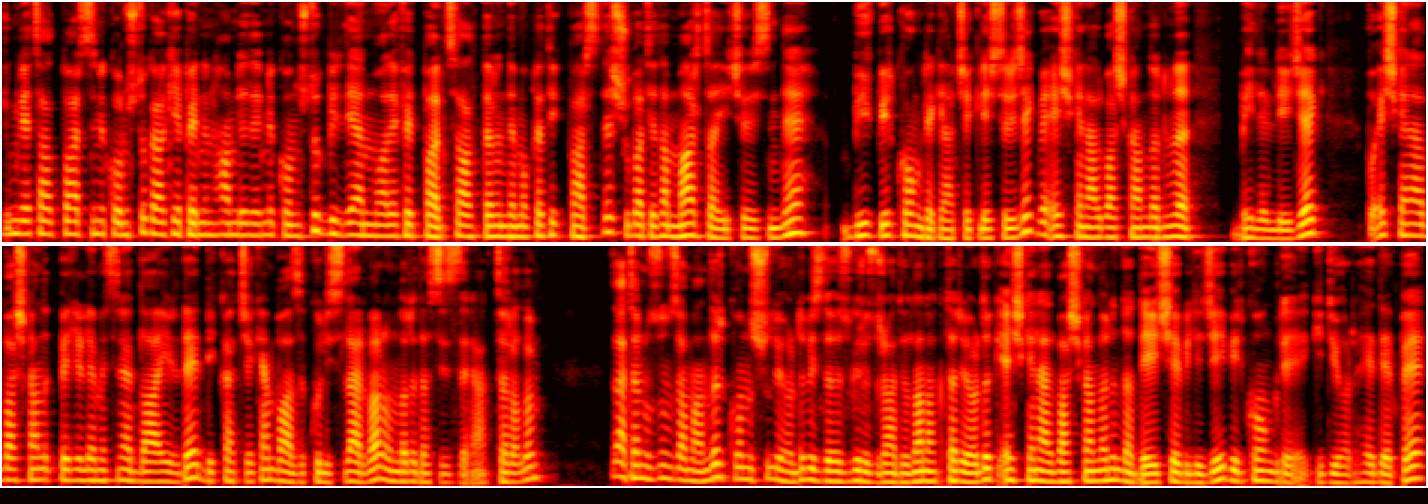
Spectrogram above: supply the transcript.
Cumhuriyet Halk Partisi'ni konuştuk, AKP'nin hamlelerini konuştuk. Bir diğer muhalefet partisi Halkların Demokratik Partisi de Şubat ya da Mart ayı içerisinde büyük bir kongre gerçekleştirecek ve eş genel başkanlarını belirleyecek. Bu eş genel başkanlık belirlemesine dair de dikkat çeken bazı kulisler var. Onları da sizlere aktaralım. Zaten uzun zamandır konuşuluyordu. Biz de Özgürüz Radyo'dan aktarıyorduk. Eş genel başkanların da değişebileceği bir kongreye gidiyor HDP. Ee,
